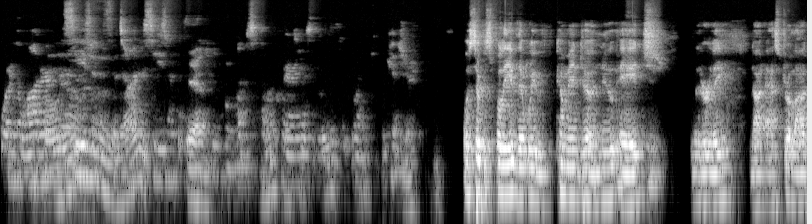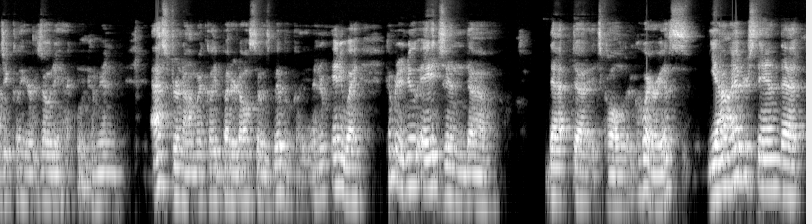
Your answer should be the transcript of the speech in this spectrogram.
pouring the water, Oh, the yeah. seasons, the time of season. Yeah. Loves Aquarius, the picture. Most of us believe that we've come into a new age, literally, not astrologically or zodiac. We come in astronomically, but it also is biblically. And anyway, coming to a new age, and uh, that uh, it's called Aquarius. Yeah, I understand that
